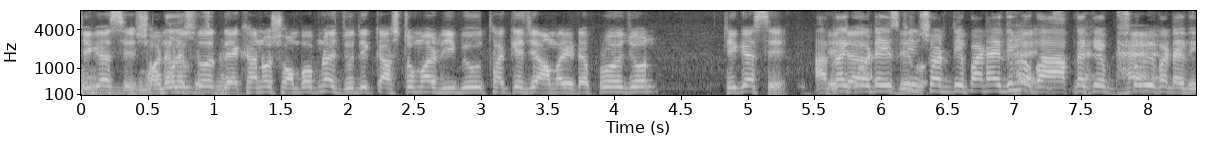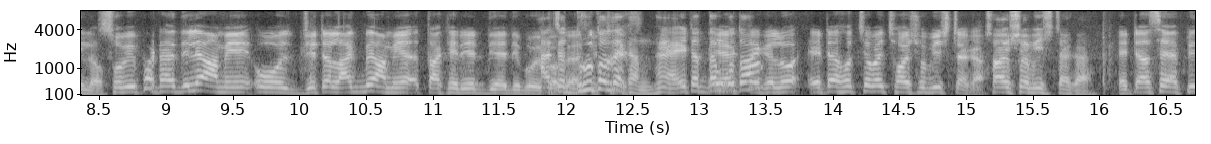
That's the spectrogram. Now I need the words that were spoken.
ঠিক আছে? সবগুলো তো দেখানো সম্ভব না। যদি কাস্টমার রিভিউ থাকে যে আমার এটা প্রয়োজন ঠিক আছে? আপনাকে ওটা স্ক্রিনশট দিয়ে পাঠিয়ে দিল বা হ্যাঁ, আপনাকে হ্যাঁ, ছবি পাঠিয়ে দিল? ছবি পাঠিয়ে দিলে আমি ও যেটা লাগবে আমি তাকে রেট দিয়ে দিব আচ্ছা দ্রুত দেখান। হ্যাঁ এটার দাম কত? গেল এটা হচ্ছে ভাই ছয়শো বিশ টাকা। ছয়শো বিশ টাকা। এটা আছে অ্যাপ্রি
